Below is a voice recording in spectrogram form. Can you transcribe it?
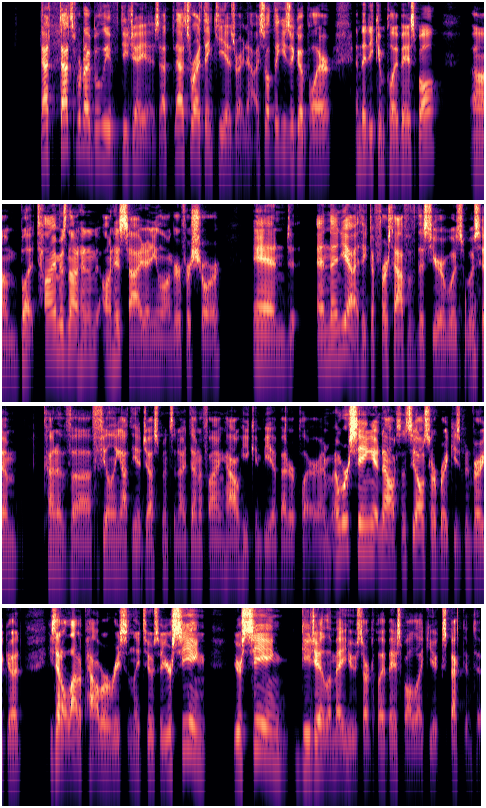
That that's what I believe DJ is. That, that's where I think he is right now. I still think he's a good player and that he can play baseball. Um, but time is not on his side any longer for sure. And and then yeah, I think the first half of this year was was him kind of uh, feeling out the adjustments and identifying how he can be a better player. And, and we're seeing it now since the All Star break. He's been very good. He's had a lot of power recently too. So you're seeing you're seeing DJ LeMahieu start to play baseball like you expect him to.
